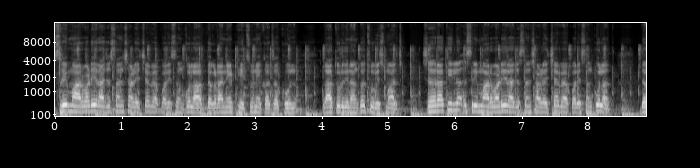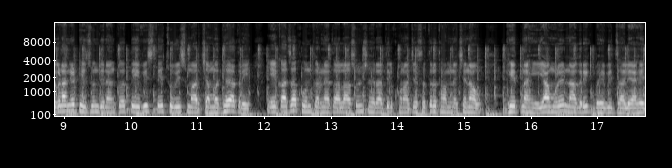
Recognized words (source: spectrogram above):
श्री मारवाडी राजस्थान शाळेच्या व्यापारी संकुलात दगडाने ठेचून एकाचा खून. लातूर दिनांक चोवीस मार्च. शहरातील श्री मारवाडी राजस्थान शाळेच्या व्यापारी संकुलात दगडाने ठेचून दिनांक तेवीस ते चोवीस मार्चच्या मध्यरात्री एकाचा खून करण्यात आला असून शहरातील खुनाचे सत्र थांबण्याचे नाव घेत नाही यामुळे नागरिक भयभीत झाले आहेत.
